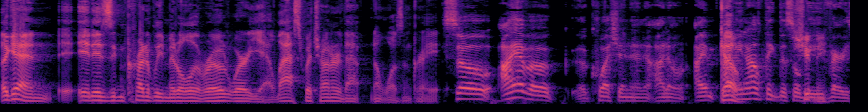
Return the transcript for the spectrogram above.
again, it is incredibly middle of the road. Where, yeah, Last Witch Hunter that that wasn't great. So, I have a, a question, and I don't. I, I mean, I don't think this will Shoot be me. very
